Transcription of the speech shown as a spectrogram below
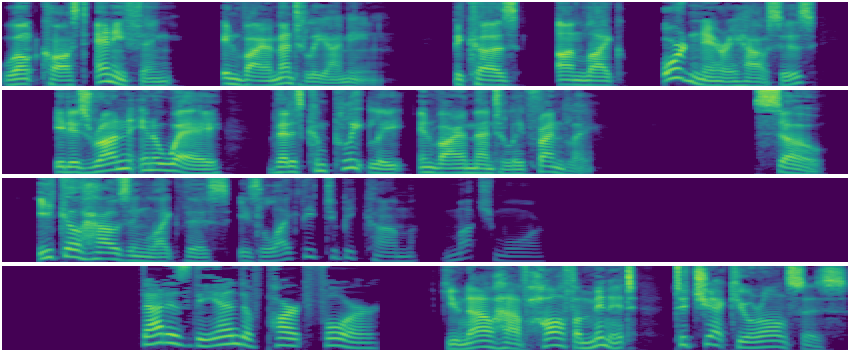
won't cost anything, environmentally, I mean, because unlike ordinary houses, it is run in a way that is completely environmentally friendly. So, eco housing like this is likely to become much more. That is the end of part four. You now have half a minute to check your answers.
